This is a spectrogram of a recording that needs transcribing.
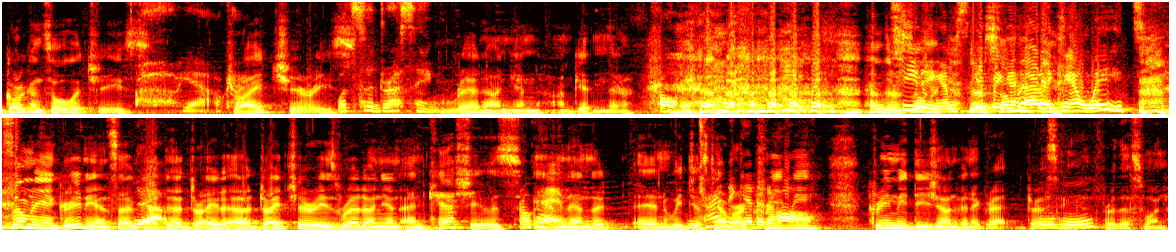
gorgonzola cheese, oh, yeah, okay. dried cherries, What's the dressing? red onion. I'm getting there. Oh, I'm cheating. I'm skipping ahead. I can't wait. so many ingredients. I've Yeah. got uh, dried, uh, dried cherries, red onion, and cashews. Okay. And then the and we just have our get it all. Creamy, creamy Dijon vinaigrette dressing for this one.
